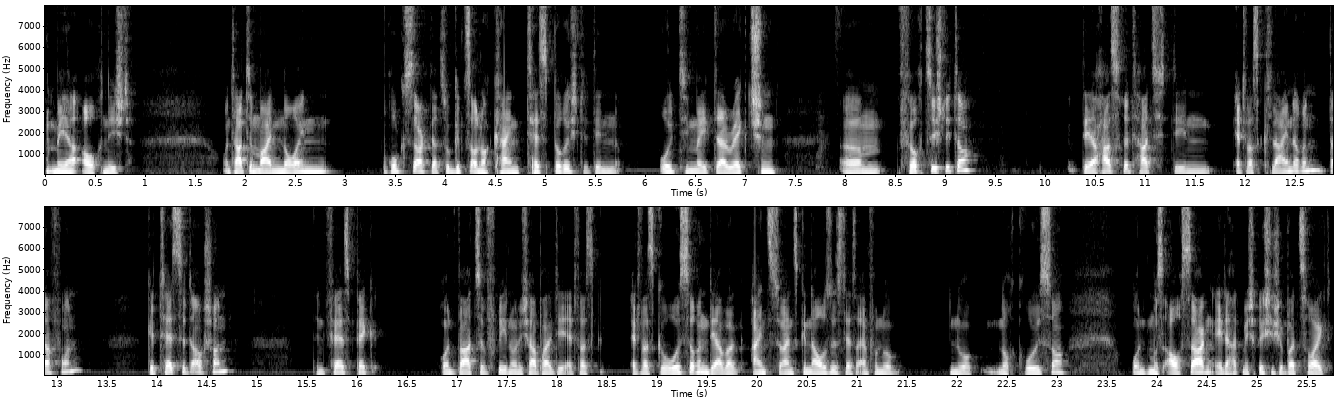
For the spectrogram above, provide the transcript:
Mehr auch nicht. Und hatte meinen neuen Rucksack, dazu gibt es auch noch keinen Testbericht, den Ultimate Direction ähm, 40 Liter. Der Hasrit hat den etwas kleineren davon, getestet auch schon, den Fastpack und war zufrieden. Und ich habe halt den etwas, etwas größeren, der aber eins zu eins genauso ist, der ist einfach nur, nur noch größer. Und muss auch sagen, ey, der hat mich richtig überzeugt.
